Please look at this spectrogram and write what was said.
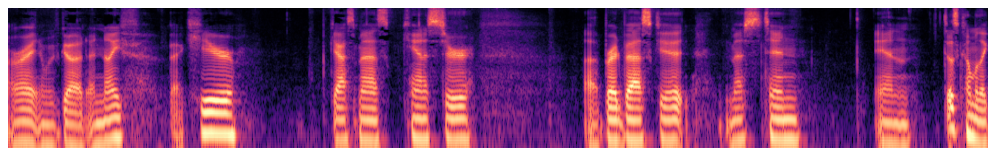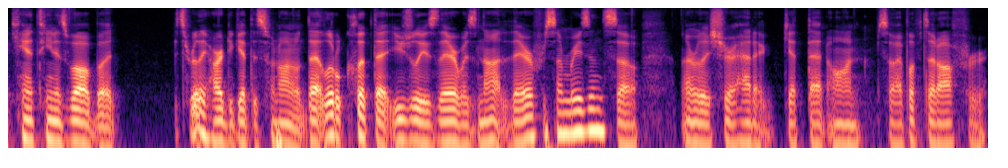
All right, and we've got a knife back here, gas mask, canister, bread basket, mess tin, and it does come with a canteen as well, but it's really hard to get this one on. That little clip that usually is there was not there for some reason, so I'm not really sure how to get that on. So I've left it off for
